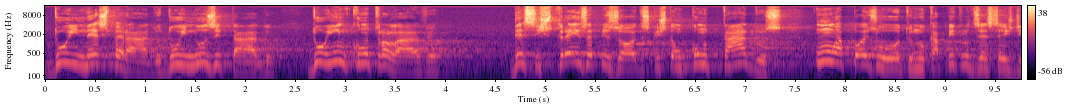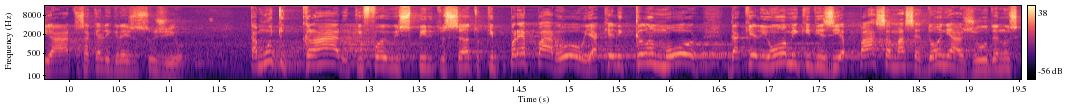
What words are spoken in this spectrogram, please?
do inesperado, do inusitado, do incontrolável, desses três episódios que estão contados um após o outro no capítulo 16 de Atos, aquela igreja surgiu. Está muito claro que foi o Espírito Santo que preparou, e aquele clamor daquele homem que dizia: Passa Macedônia, ajuda-nos,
